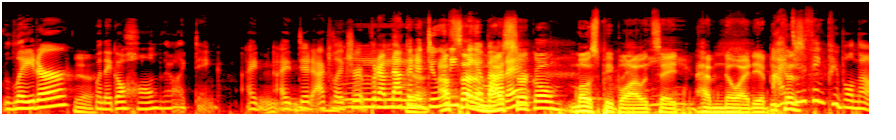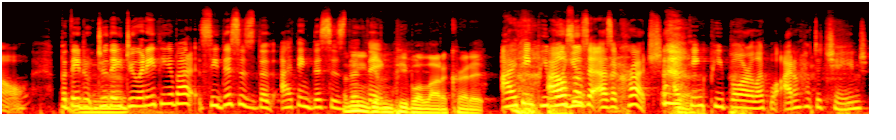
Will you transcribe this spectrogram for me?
later Yeah. when they go home they're like, dang, I, I mm. did act like a jerk, but I'm not going to Yeah. do anything Outside of my about it. circle, most people I would say have no idea because I because do think people know, but they do. Do they do anything about it? See, this is the. I think this is I the think you're giving people a lot of credit. I think people also- use it as a crutch. I think people are like, well, I don't have to change.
